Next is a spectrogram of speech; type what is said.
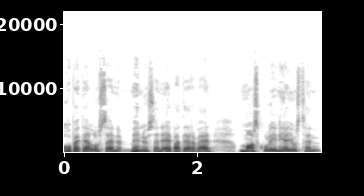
opetellut sen, mennyt sen epäterveen maskuliini ja just sen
